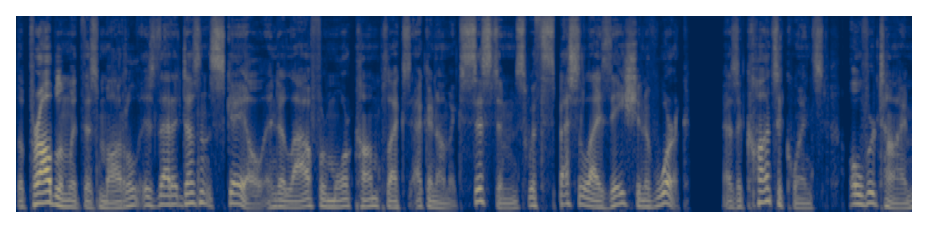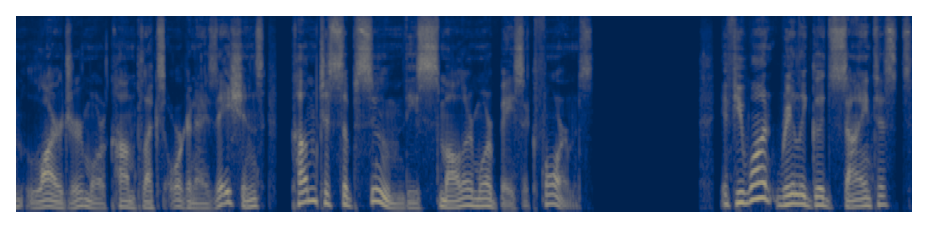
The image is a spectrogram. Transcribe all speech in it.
The problem with this model is that it doesn't scale and allow for more complex economic systems with specialization of work. As a consequence, over time, larger, more complex organizations come to subsume these smaller, more basic forms. If you want really good scientists,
